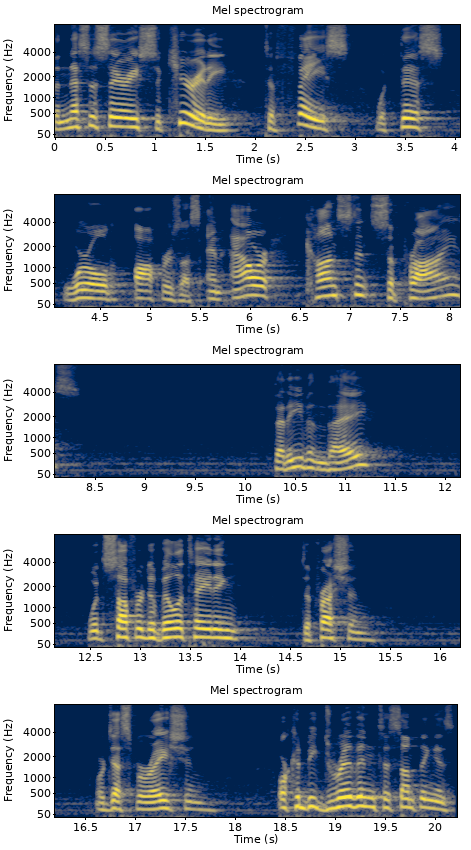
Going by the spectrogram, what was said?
the necessary security to face what this world offers us. And our constant surprise that even they would suffer debilitating depression or desperation or could be driven to something as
